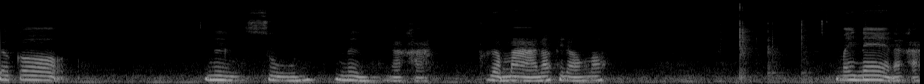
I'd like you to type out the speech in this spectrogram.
แล้วก็ หนึ่งศูนย์หนึ่งนะคะ เผื่อมาเนาะพี่น้องเนาะ ไม่แน่นะคะ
